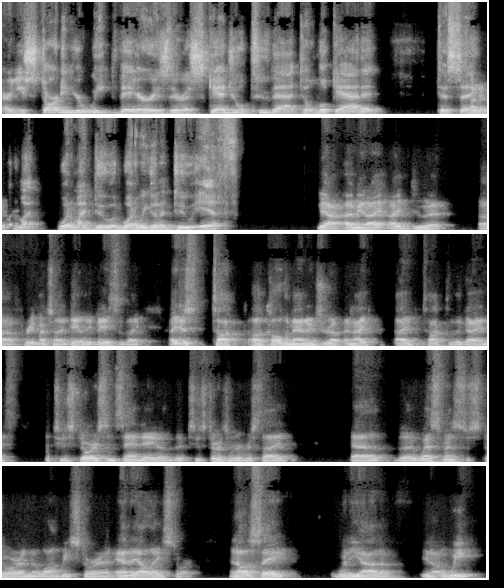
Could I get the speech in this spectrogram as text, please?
are you starting your week there? Is there a schedule to that to look at it to say I, what am I what am I doing? What are we going to do if? Yeah, I mean, I I do it uh, pretty much on a daily basis. Like I just talk, I'll call the manager up, and I I talk to the guy in the two stores in San Diego, the two stores in Riverside uh, the Westminster store and the Long Beach store and, and the LA store. And I'll say, what are you out of? You know, we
